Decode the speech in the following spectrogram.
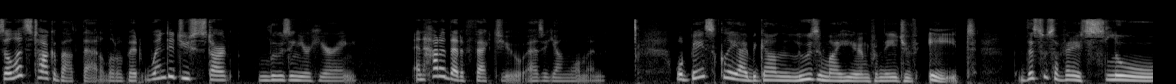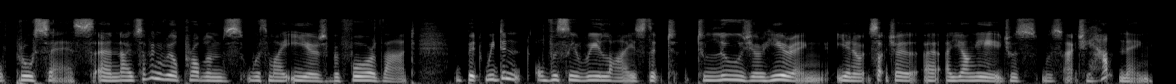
So let's talk about that a little bit. When did you start losing your hearing? And how did that affect you as a young woman? Well, basically, I began losing my hearing from the age of eight. This was a very slow process, and I was having real problems with my ears before that. But we didn't obviously realise that to lose your hearing, you know, at such a, a, young age was, was actually happening.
